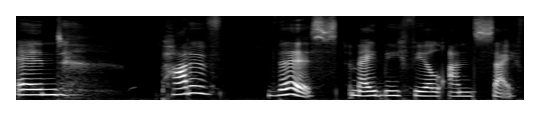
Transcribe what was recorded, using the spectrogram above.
And part of this made me feel unsafe.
